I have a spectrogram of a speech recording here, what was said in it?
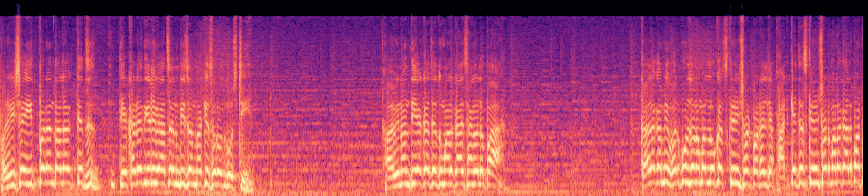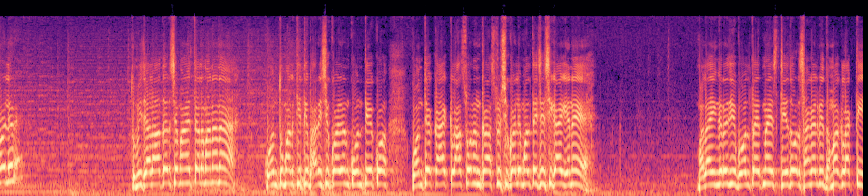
पण विषय इथपर्यंत आला ते ते खड्यात गेली व्याचन बिचन बाकी सर्वच गोष्टी. हा विनंती एकाच आहे तुम्हाला काय सांगलं पा कळलं का मी भरपूर जण मला लोक स्क्रीनशॉट पाठवले? त्या फाटक्याचे स्क्रीनशॉट मला काय पाठवले रे? तुम्ही ज्याला आदर्श मानायचं त्याला म्हणा ना. कोण तुम्हाला किती भारी शिकवायला कोणते को- कोणते काय क्लास वन क्लास टू शिकवले मला त्याच्याशी काय घेणे मला इंग्रजी बोलता येत नाही स्टेजवर सांगायला मी धमक लागते.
